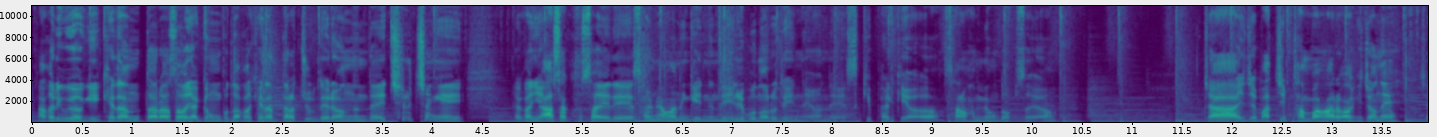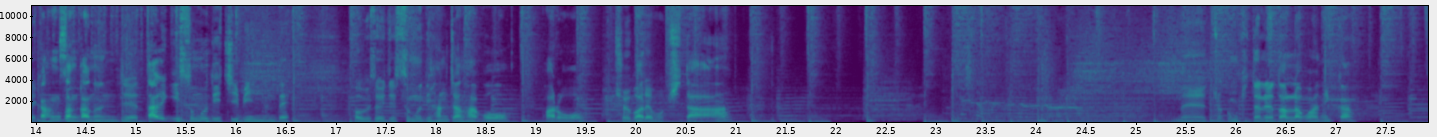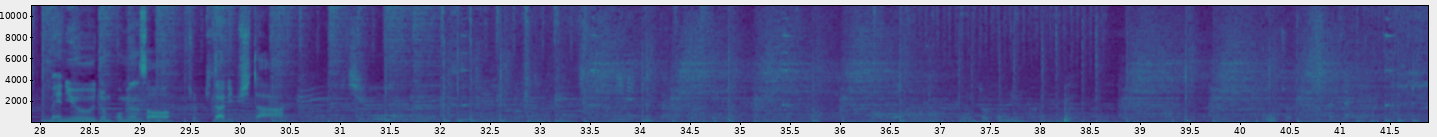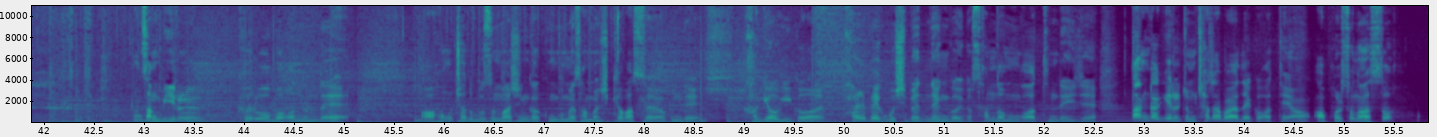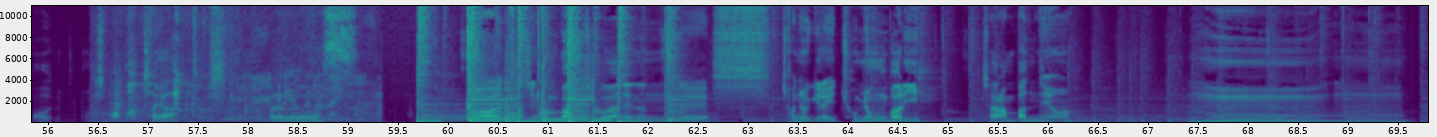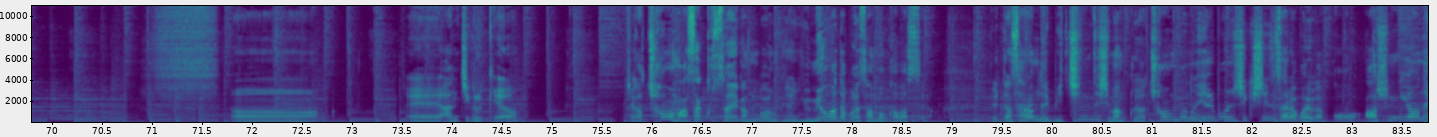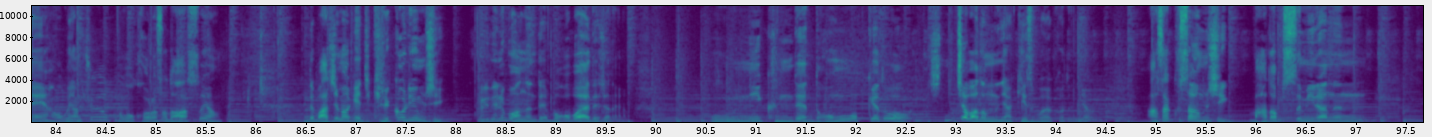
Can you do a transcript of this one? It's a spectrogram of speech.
아 그리고 여기 계단 따라서 야경 보다가 계단 따라 쭉 내려왔는데 7층에 약간 이 아사쿠사에 대해 설명하는 게 있는데 일본어로 돼 있네요. 네 스킵할게요. 사람 한 명도 없어요. 자 이제 맛집 탐방하러 가기 전에 제가 항상 가는 이제 딸기 스무디 집이 있는데 거기서 이제 스무디 한 잔 하고 바로 출발해 봅시다. 네, 조금 기다려 달라고 하니까 메뉴 좀 보면서 좀 기다립시다. 항상 미르크로 먹었는데 어, 홍차도 무슨 맛인가 궁금해서 한번 시켜봤어요. 근데 가격 이거 850엔 된거 이거 선 넘은 것 같은데 이제 딴 가게를 좀 찾아봐야 될 것 같아요. 아 벌써 나왔어? 어, 아, 하야. 아 이거 사진 한 방 찍어야 되는데 저녁이라 이 조명발이 잘 안 받네요. 음. 음. 어. 에, 안 찍을게요. 제가 처음 아사쿠사에 간거 그냥 유명하다고 해서 한번 가봤어요. 일단 사람들이 미친 듯이 많고요. 처음 보는 일본식 신사라고 해갖고 아 신기하네 하고 그냥 쭉 보고 걸어서 나왔어요. 근데 마지막에 이제 길거리 음식 그리고 일본 왔는데 먹어봐야 되잖아요. 운이 근데 너무 없게도 진짜 맛없는 야키소바였거든요. 아사쿠사 음식 맛없음이라는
